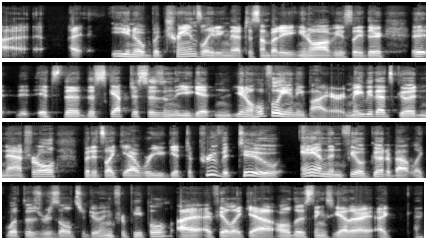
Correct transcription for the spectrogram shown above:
I, I you know but translating that to somebody you know obviously there it, it, it's the the skepticism that you get and you know hopefully any buyer and maybe that's good and natural but it's like yeah where you get to prove it too and then feel good about like what those results are doing for people i, I feel like yeah all those things together I, I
